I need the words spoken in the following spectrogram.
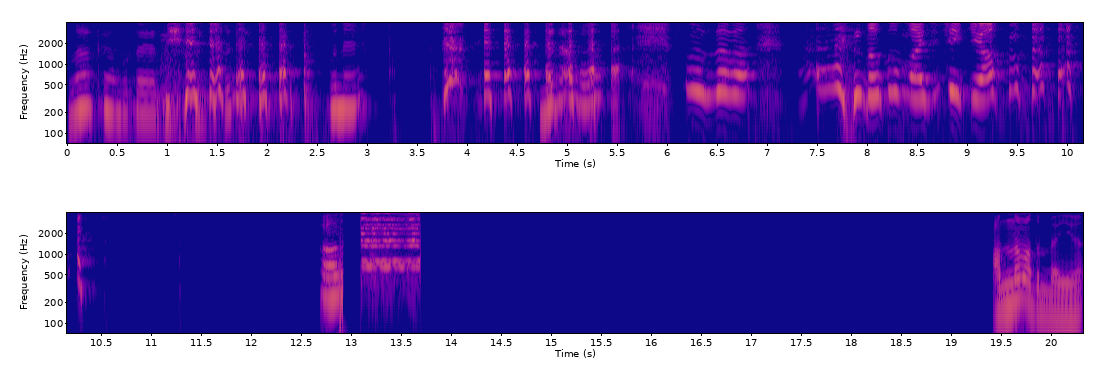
Ne yapıyorsun burada ya? bu ne? Neden bu? Mustafa dokunma acı çekiyor. Anlamadım ben ya.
